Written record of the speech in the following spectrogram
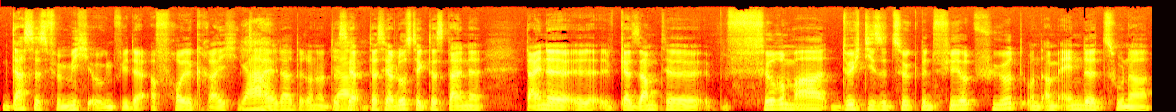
das ist für mich irgendwie der erfolgreiche ja. Teil da drin und das, ja. Ist ja, das ist ja lustig, dass deine, deine äh, gesamte Firma durch diese Zyklen führt und am Ende zu einer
